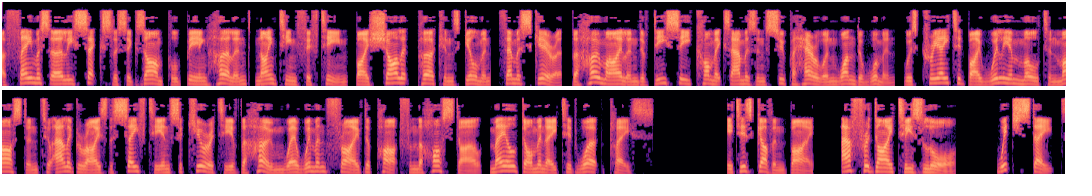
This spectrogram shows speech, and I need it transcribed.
A famous early sexless example being Herland 1915 by Charlotte Perkins Gilman, Themyscira, the home island of DC Comics' Amazon superheroine Wonder Woman, was created by William Moulton Marston to allegorize the safety and security of the home where women thrived apart from the hostile, male-dominated workplace. It is governed by Aphrodite's law, which states,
